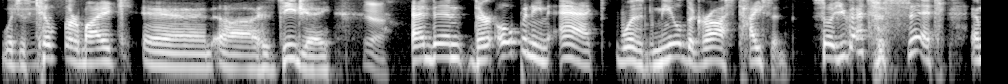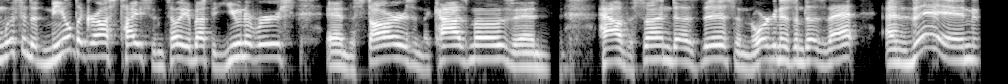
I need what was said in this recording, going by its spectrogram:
which is Mhm. Killer Mike and uh, his DJ, yeah and then their opening act was Neil deGrasse Tyson. So you got to sit and listen to Neil deGrasse Tyson tell you about the universe and the stars and the cosmos and how the sun does this and an organism does that. And then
